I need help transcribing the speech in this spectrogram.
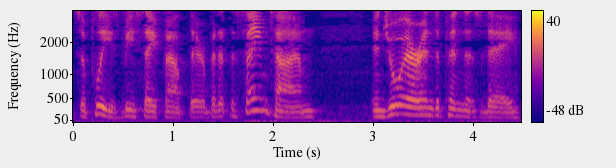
So please be safe out there. But at the same time, enjoy our Independence Day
